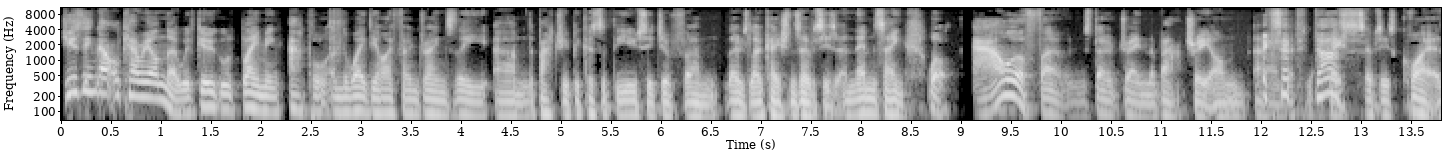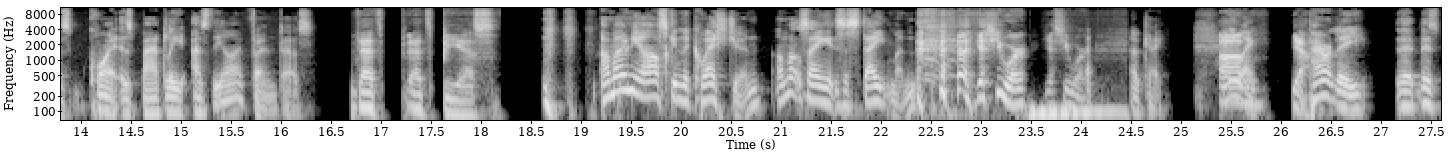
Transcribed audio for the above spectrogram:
Do you think that will carry on though, with Google blaming Apple and the way the iPhone drains the um, the battery because of the usage of um, those location services, and them saying, "Well, our phones don't drain the battery on um, Except it does. services quite as quite as badly as the iPhone does." That's that's BS. I'm only asking the question. I'm not saying it's a statement. yes, you were. Yes, you were. Okay. Um, Anyway, yeah. apparently there's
